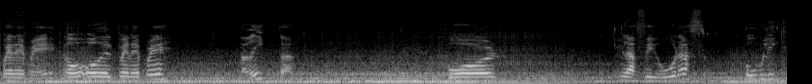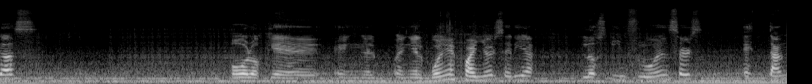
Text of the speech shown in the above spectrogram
PNP o, del PNP estadista por las figuras públicas o los que en el, en el buen español sería los influencers están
